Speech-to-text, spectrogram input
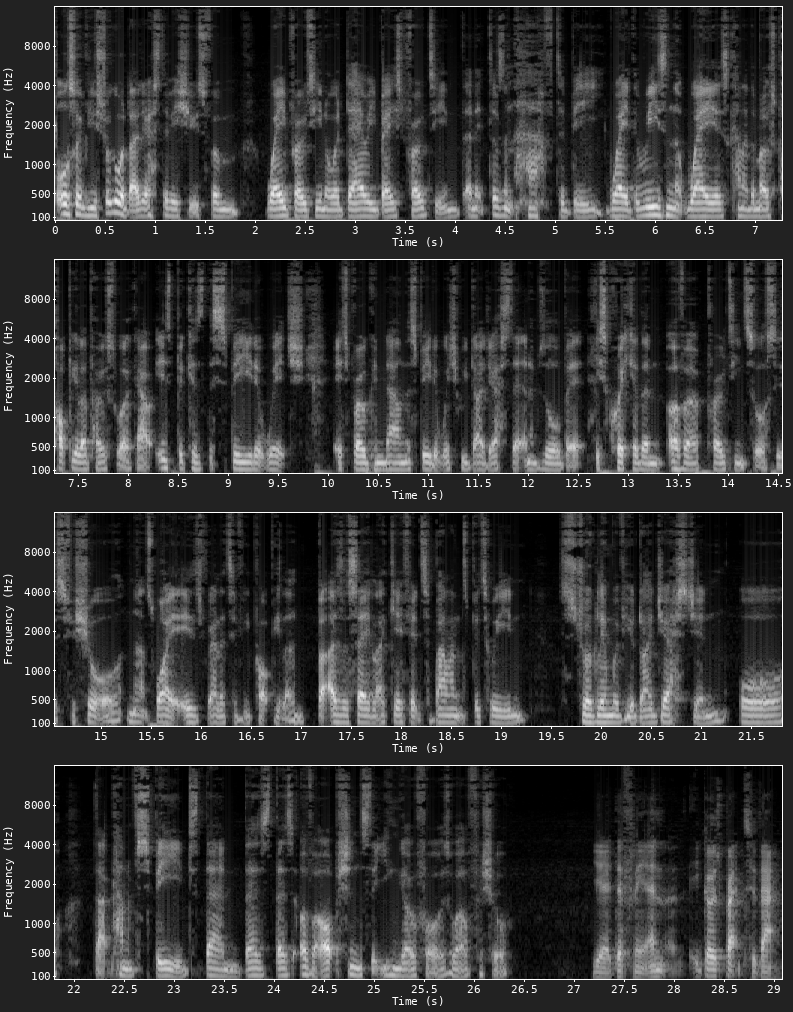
Also, if you struggle with digestive issues from whey protein or a dairy based protein, then it doesn't have to be whey. The reason that whey is kind of the most popular post workout is because the speed at which it's broken down, the speed at which we digest it and absorb it is quicker than other protein sources for sure. And that's why it is relatively popular. But as I say, like if it's a balance between struggling with your digestion or that kind of speed, then there's there's other options that you can go for as well for sure. Yeah, definitely, and it goes back to that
